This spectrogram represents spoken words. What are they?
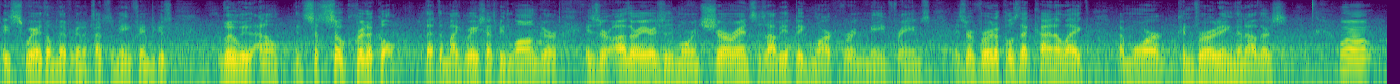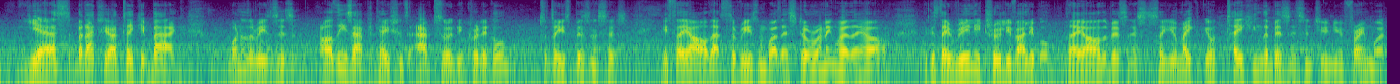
they swear they're never going to touch the mainframe because literally, I don't, it's just so critical that the migration has to be longer. Is there other areas, is it more insurance? Is obviously a big market for mainframes. Is there verticals that kind of like are more converting than others? Well, yes, but actually I'd take it back. One of the reasons is, are these applications absolutely critical to these businesses? If they are, that's the reason why they're still running where they are. Because they're really truly valuable, they are the business. So you make, you're taking the business into a new framework.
